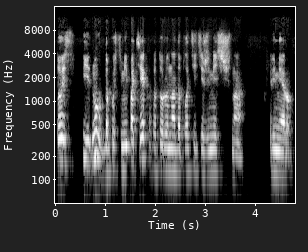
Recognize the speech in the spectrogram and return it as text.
То есть, и, ну, допустим, ипотека, которую надо платить ежемесячно, к примеру.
